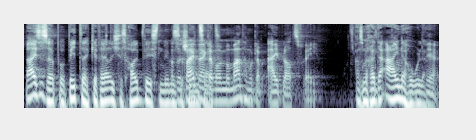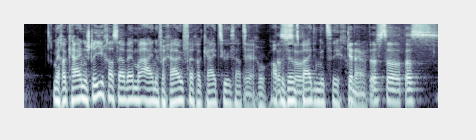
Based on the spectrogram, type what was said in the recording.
Weiss es jemand? Bitte, gefährliches Halbwissen, wie man also so schön sagt. im Moment haben wir, glaube ich, einen Platz frei. Also wir können einen holen? Ja. Man kann keinen streichen, also auch wenn wir einen verkaufen, kann kein Zusatz ja, bekommen. Aber wir sind uns beide nicht sicher. Genau, das ist so, das,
